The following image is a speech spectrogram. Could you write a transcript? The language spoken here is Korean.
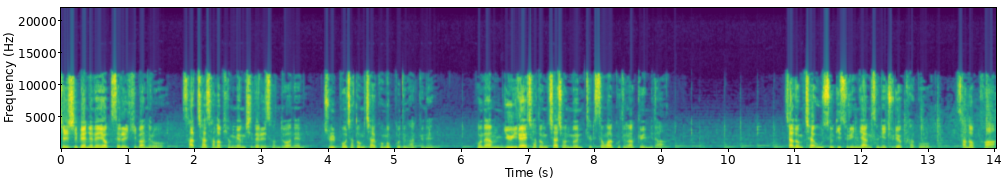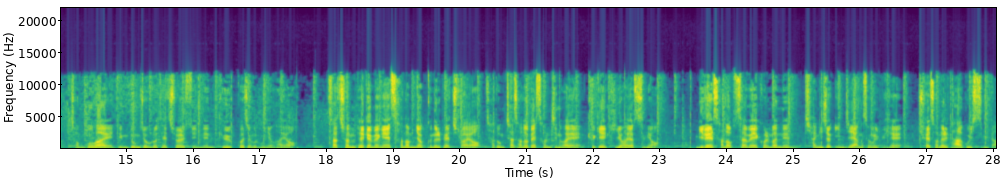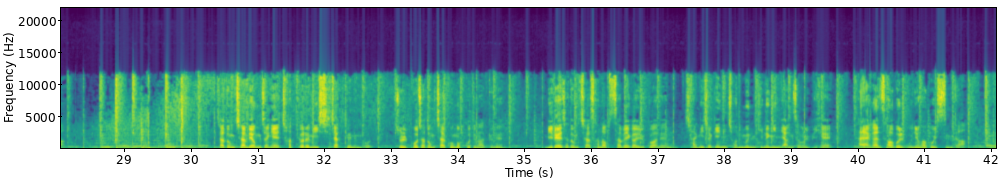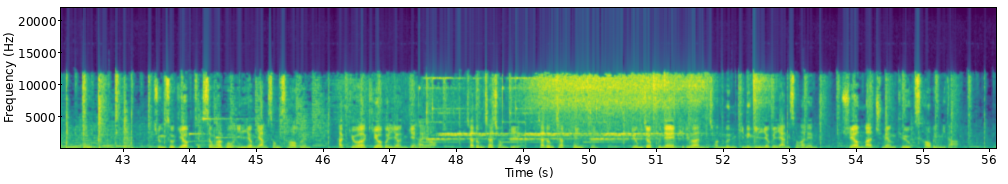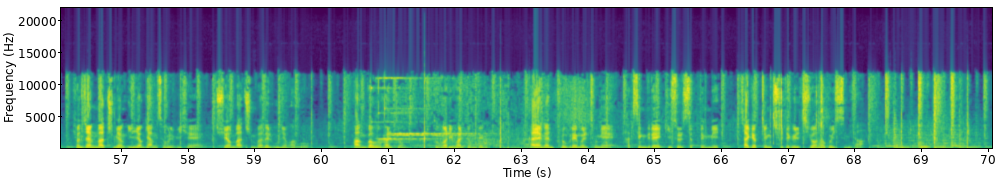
70여 년의 역사를 기반으로 4차 산업혁명 시대를 선도하는 줄포 자동차 공업고등학교는 호남 유일의 자동차 전문 특성화 고등학교입니다. 자동차 우수 기술인 양성에 주력하고 산업화, 정보화에 능동적으로 대처할 수 있는 교육과정을 운영하여 4,100여 명의 산업 역군을 배출하여 자동차 산업의 선진화에 크게 기여하였으며 미래 산업 사회에 걸맞는 창의적 인재 양성을 위해 최선을 다하고 있습니다. 자동차 명장의 첫걸음이 시작되는 곳 줄포 자동차 공업고등학교는 미래 자동차 산업 사회가 요구하는 창의적인 전문 기능인 양성을 위해 다양한 사업을 운영하고 있습니다. 중소기업 특성화고 인력 양성 사업은 학교와 기업을 연계하여 자동차 정비, 자동차 페인팅, 용접 분야에 필요한 전문 기능 인력을 양성하는 취업 맞춤형 교육 사업입니다. 현장 맞춤형 인력 양성을 위해 취업 맞춤반을 운영하고 방과 후 활동, 동아리 활동 등 다양한 프로그램을 통해 학생들의 기술 습득 및 자격증 취득을 지원하고 있습니다.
